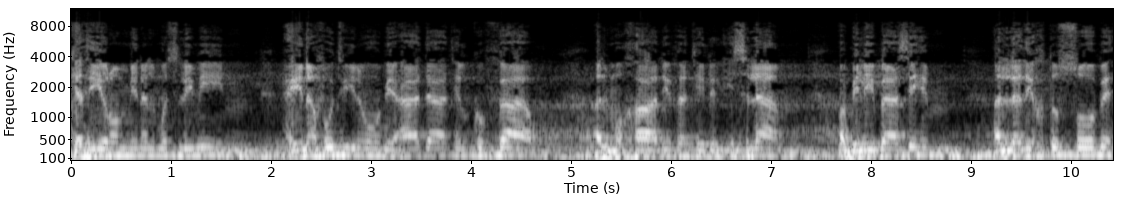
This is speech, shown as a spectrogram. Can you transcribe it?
كثير من المسلمين حين فتنوا بعادات الكفار المخالفة للإسلام وبلباسهم الذي اختصوا به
